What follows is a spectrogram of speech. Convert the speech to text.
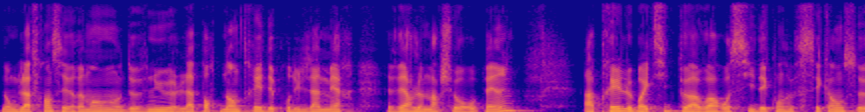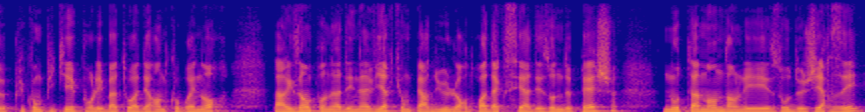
Donc la France est vraiment devenue la porte d'entrée des produits de la mer vers le marché européen. Après, le Brexit peut avoir aussi des conséquences euh, plus compliquées pour les bateaux adhérents de Cobré Nord. Par exemple, on a des navires qui ont perdu leur droit d'accès à des zones de pêche, notamment dans les eaux de Jersey.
